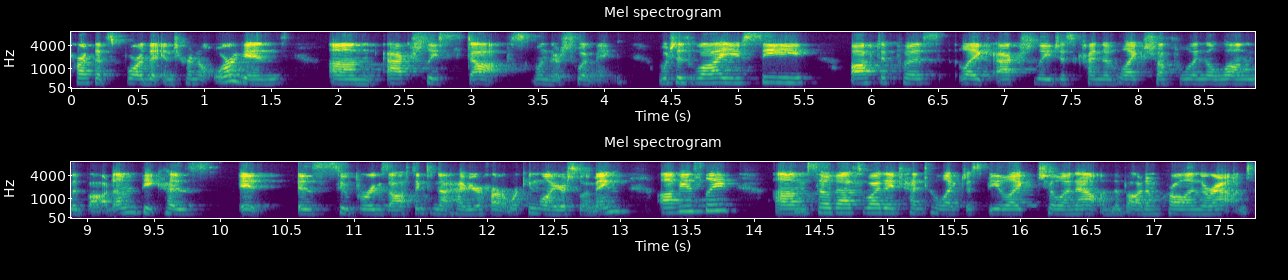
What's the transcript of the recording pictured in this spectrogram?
heart that's for the internal organs um, actually stops when they're swimming, which is why you see octopus like actually just kind of like shuffling along the bottom because it is super exhausting to not have your heart working while you're swimming, obviously. Um, so that's why they tend to like just be like chilling out on the bottom, crawling around.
